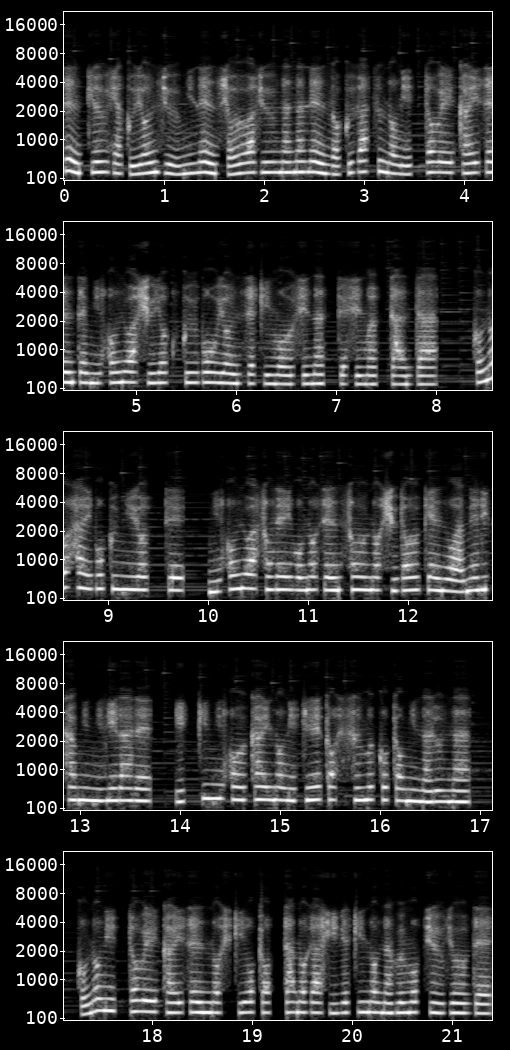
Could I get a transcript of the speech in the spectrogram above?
1942年昭和17年6月のミッドウェー海戦で日本は主力空母4隻も失ってしまったんだ。この敗北によって、日本はそれ以後の戦争の主導権をアメリカに握られ、一気に崩壊の道へと進むことになるな。このミッドウェー海戦の指揮を取ったのが悲劇の南雲中将で、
